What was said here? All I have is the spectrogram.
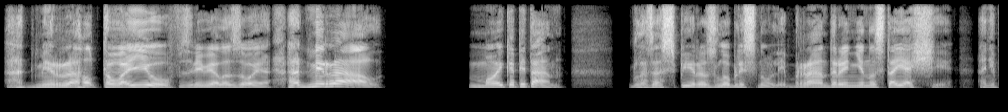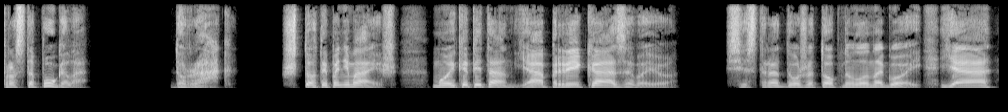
«Адмирал, твою!» — взревела Зоя. «Адмирал!» «Мой капитан!» Глаза Спира зло блеснули. Брандеры не настоящие. Они просто пугало. Дурак! Что ты понимаешь? Мой капитан, я приказываю. Сестра Дожа топнула ногой. Я...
